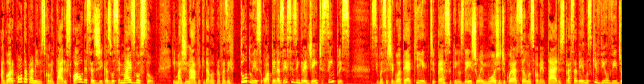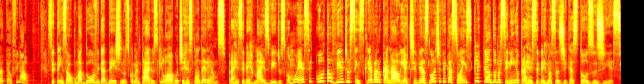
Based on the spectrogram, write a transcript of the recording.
Agora conta para mim nos comentários qual dessas dicas você mais gostou. Imaginava que dava para fazer tudo isso com apenas esses ingredientes simples? Se você chegou até aqui, te peço que nos deixe um emoji de coração nos comentários para sabermos que viu o vídeo até o final. Se tens alguma dúvida, deixe nos comentários que logo te responderemos. Para receber mais vídeos como esse, curta o vídeo, se inscreva no canal e ative as notificações clicando no sininho para receber nossas dicas todos os dias.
